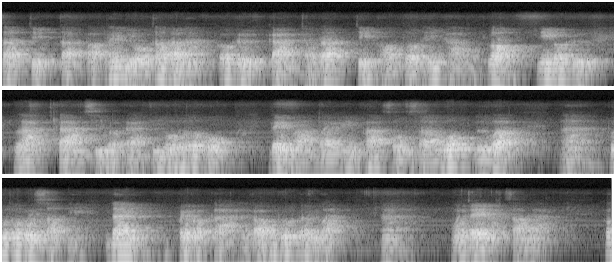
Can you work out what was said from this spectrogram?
สัจจิตตปะให้โยทัปนังก็คือการชำระจิตของตนให้ขาวรอบนี่ก็คือหลักการสีประการที่พระพุทธองค์ได้วางไว้ให้พระสงฆ์สาวกหรือว่าพุทธบริษัทนี่ได้ไปประกาศและก็พุทธปฏิบัติหัวใจหลักสามหลักก็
